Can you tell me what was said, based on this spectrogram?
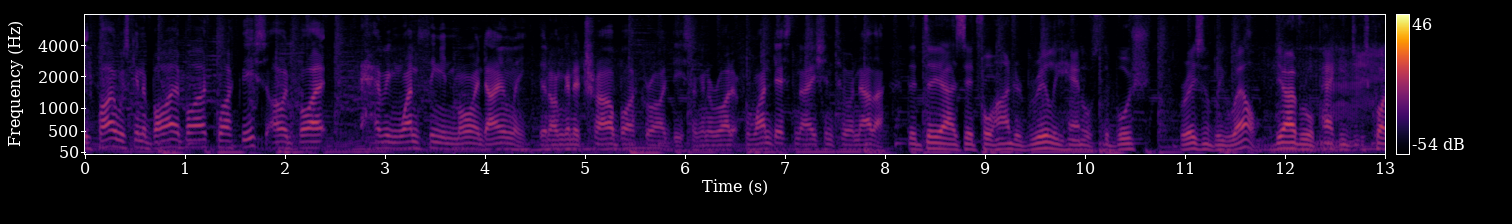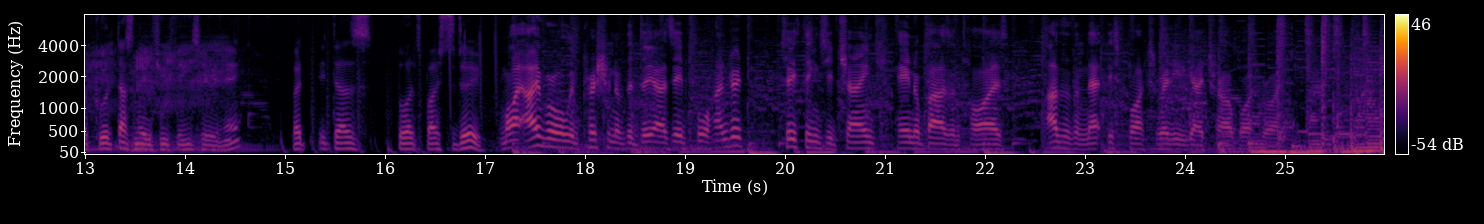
If I was going to buy a bike like this, I would buy it having one thing in mind only, that I'm going to trail bike ride this. I'm going to ride it from one destination to another. The DRZ 400 really handles the bush reasonably well. The overall package is quite good. It does need a few things here and there, but it does what it's supposed to do. My overall impression of the DRZ 400, two things you change, handlebars and tyres. Other than that, this bike's ready to go trail bike riding.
